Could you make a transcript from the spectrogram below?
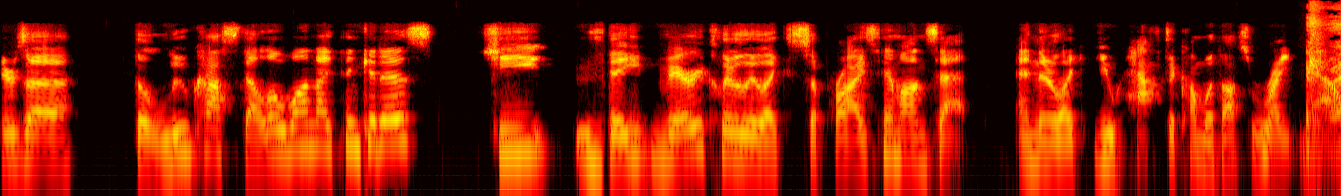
There's a the Lou Costello one. I think it is. He they very clearly like surprise him on set, and they're like, "You have to come with us right now.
